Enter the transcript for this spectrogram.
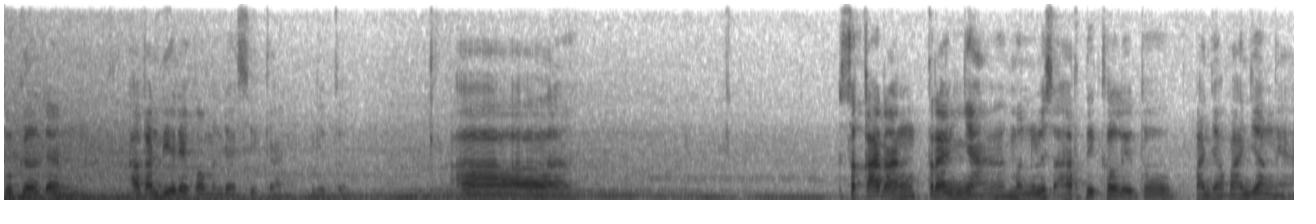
Google dan akan direkomendasikan gitu. Uh, sekarang trennya menulis artikel itu panjang-panjang ya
